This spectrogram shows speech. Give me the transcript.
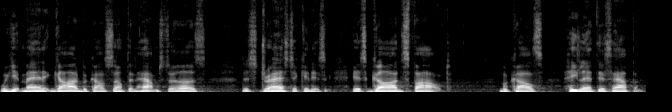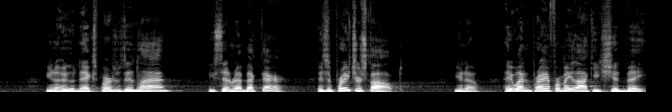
We get mad at God because something happens to us that's drastic and it's, it's God's fault because He let this happen. You know who the next person's in line? He's sitting right back there. It's a preacher's fault. You know, he wasn't praying for me like he should be.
